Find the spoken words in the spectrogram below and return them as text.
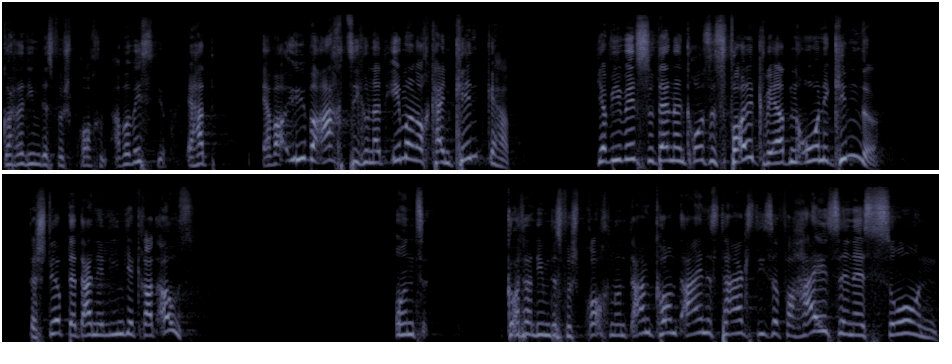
Gott hat ihm das versprochen. Aber wisst ihr, er, hat, er war über 80 und hat immer noch kein Kind gehabt. Ja, wie willst du denn ein großes Volk werden ohne Kinder? Da stirbt er deine Linie gerade aus. Und Gott hat ihm das versprochen und dann kommt eines Tages dieser verheißene Sohn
